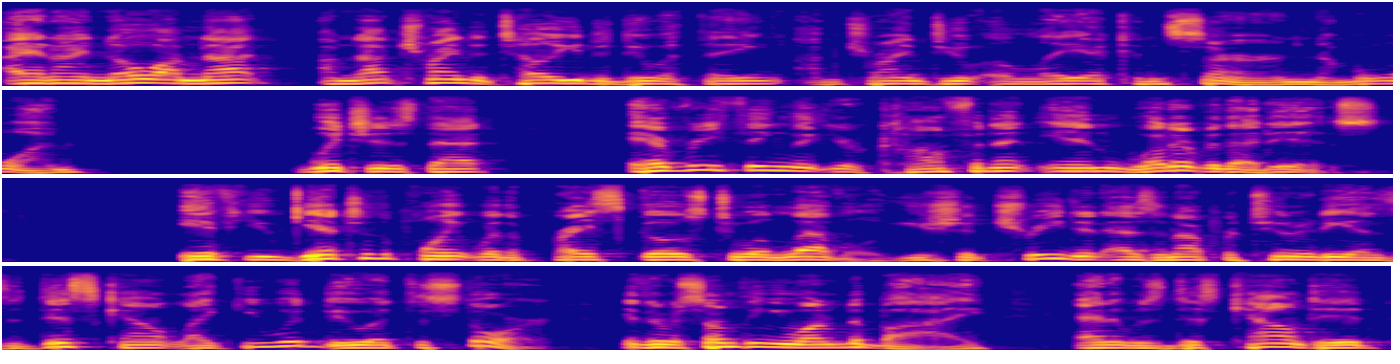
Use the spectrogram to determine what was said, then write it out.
and I know I'm not I'm not trying to tell you to do a thing. I'm trying to allay a concern, number 1, which is that everything that you're confident in, whatever that is, if you get to the point where the price goes to a level, you should treat it as an opportunity as a discount like you would do at the store. If there was something you wanted to buy and it was discounted,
